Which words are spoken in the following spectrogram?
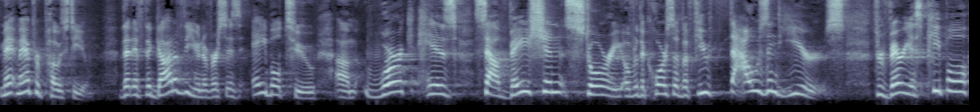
May, may I propose to you that if the God of the universe is able to um, work his salvation story over the course of a few thousand years, through various people,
